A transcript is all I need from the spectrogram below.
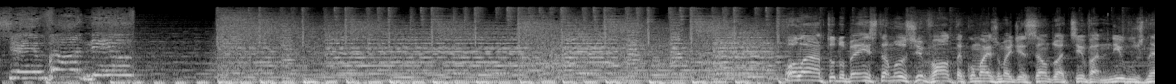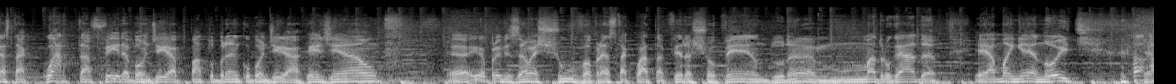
Ativa News. Olá, tudo bem? Estamos de volta com mais uma edição do Ativa News nesta quarta-feira. Bom dia, Pato Branco, bom dia, região. É, e a previsão é chuva para esta quarta-feira, chovendo, né? Madrugada é amanhã é noite.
